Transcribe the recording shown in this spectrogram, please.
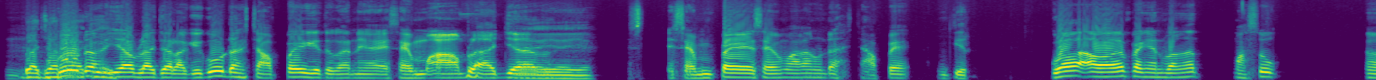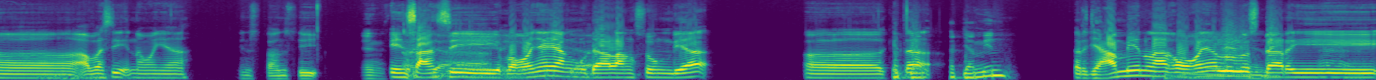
belajar Gua udah lagi. ya belajar lagi. Gua udah capek gitu kan ya SMA Iya, belajar. iya, iya. SMP SMA kan udah capek anjir. Gua awalnya pengen banget masuk eh apa sih namanya Instansi. instansi. Kerja, Pokoknya yang udah langsung dia eh kita terjamin terjamin lah pokoknya lulus dari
